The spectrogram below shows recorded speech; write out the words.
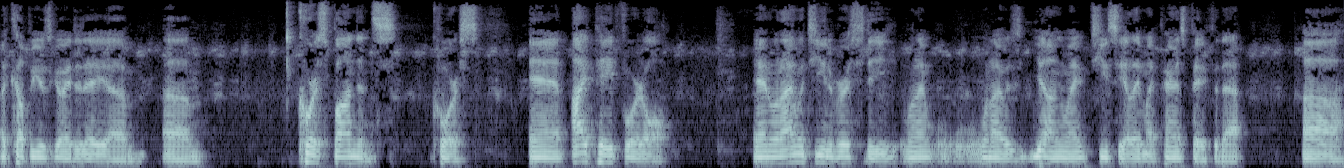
a couple years ago. I did a um, um, correspondence course, and I paid for it all. And when I went to university, when I when I was young, when I went to UCLA, my parents paid for that. Uh,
